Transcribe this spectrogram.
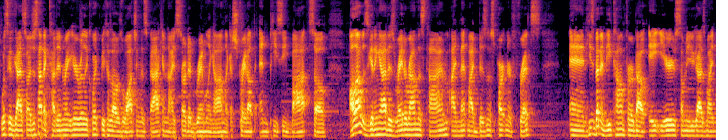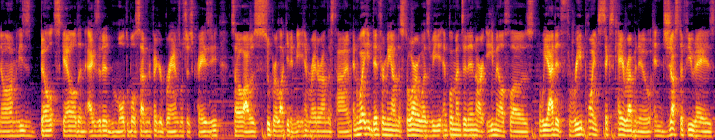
What's good, guys? So I just had to cut in right here really quick because I was watching this back and I started rambling on like a straight up NPC bot. So all I was getting at is right around this time, I met my business partner, Fritz, and he's been in ecom for about eight years. Some of you guys might know him. He's built, scaled, and exited multiple seven figure brands, which is crazy. So I was super lucky to meet him right around this time. And what he did for me on the store was we implemented in our email flows. We added 3.6K revenue in just a few days,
